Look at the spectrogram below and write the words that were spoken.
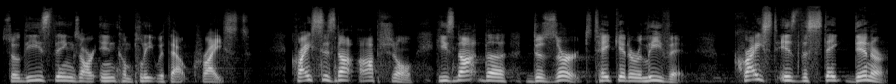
So these things are incomplete without Christ. Christ is not optional, He's not the dessert, take it or leave it. Christ is the steak dinner,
